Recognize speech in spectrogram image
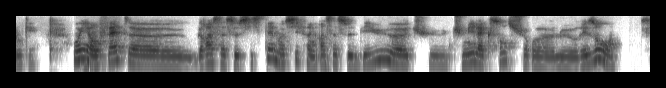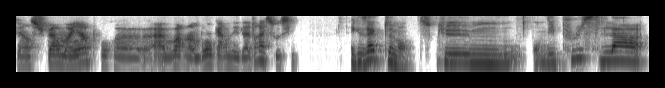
Ok. Oui, en fait, euh, grâce à ce système aussi, grâce à ce DU, tu, tu mets l'accent sur le réseau. C'est un super moyen pour avoir un bon carnet d'adresses aussi. Exactement. Ce que hum, on est plus là,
